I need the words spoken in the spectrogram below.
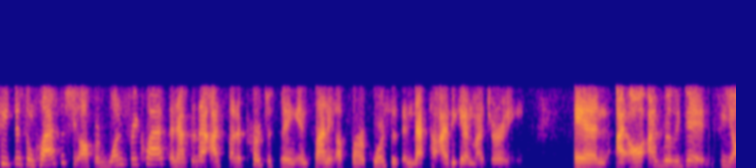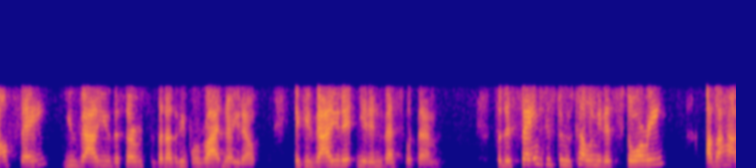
teaching some classes. She offered one free class, and after that, I started purchasing and signing up for her courses, and that's how I began my journey. And I, all, I really did. See, y'all say you value the services that other people provide. No, you don't. If you valued it, you'd invest with them. So the same sister who's telling me this story about how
